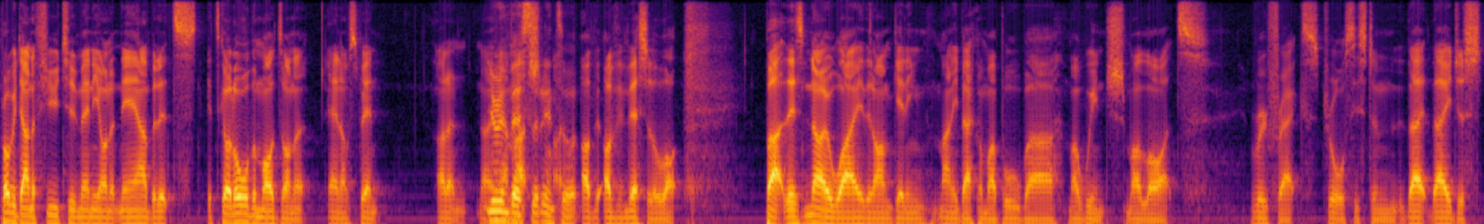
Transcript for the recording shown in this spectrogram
Probably done a few too many on it now, but it's it's got all the mods on it, and I've spent I don't know. You're invested much. into it. I've, I've invested a lot. But there's no way that I'm getting money back on my bull bar, my winch, my lights, roof racks, drawer system. They they just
